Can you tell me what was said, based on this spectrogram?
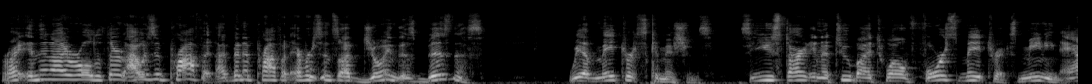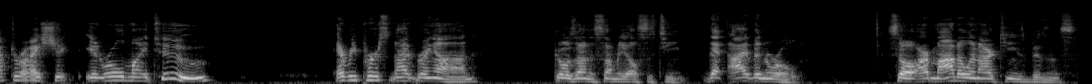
Right? And then I rolled a third. I was in profit. I've been in profit ever since I've joined this business. We have matrix commissions. So you start in a 2 by 12 force matrix, meaning after I enroll my two, every person I bring on goes on to somebody else's team that I've enrolled. So our motto in our team's business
